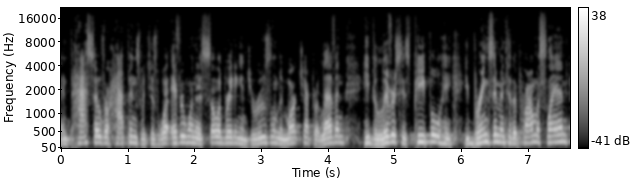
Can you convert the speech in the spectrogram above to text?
and Passover happens, which is what everyone is celebrating in Jerusalem in Mark chapter 11. He delivers his people, he, he brings them into the promised land,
